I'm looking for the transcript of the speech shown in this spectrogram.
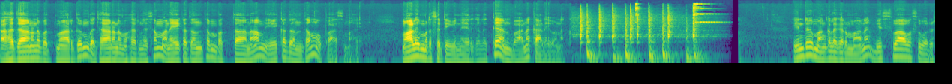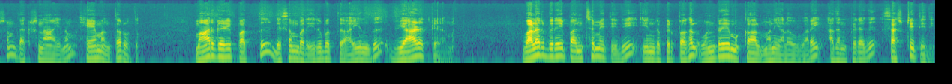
அகஜானன பத்மார்க்கம் கஜானன மகர்நிசம் அநேகதந்தம் பக்தானாம் ஏகதந்தம் உபாஸ்மகை மாலை முரசு டிவி நேர்களுக்கு அன்பான காலை வணக்கம். இன்று மங்களகரமான விஸ்வாவசு வருஷம் தக்ஷிணாயனம் ஹேமந்த ருது. மார்கழி பத்து டிசம்பர் இருபத்து ஐந்து வியாழக்கிழமை. வளர்பிறை பஞ்சமி திதி இன்று பிற்பகல் ஒன்றே முக்கால் மணி அளவு வரை அதன் பிறகு சஷ்டி திதி.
